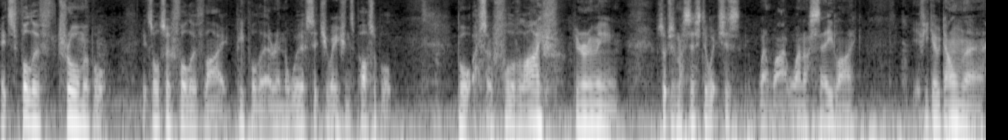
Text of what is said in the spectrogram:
it's full of trauma, but it's also full of like people that are in the worst situations possible, but are so full of life. Do you know what I mean? Such as my sister, which is when when I say like, if you go down there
